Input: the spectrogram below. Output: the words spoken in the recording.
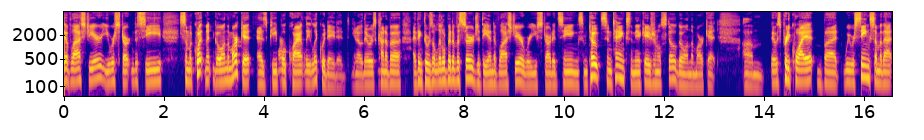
of last year, you were starting to see some equipment go on the market as people yeah. quietly liquidated. You know, there was kind of a, I think there was a little bit of a surge at the end of last year where you started seeing some totes and tanks and the occasional still go on the market. Um, it was pretty quiet, but we were seeing some of that.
